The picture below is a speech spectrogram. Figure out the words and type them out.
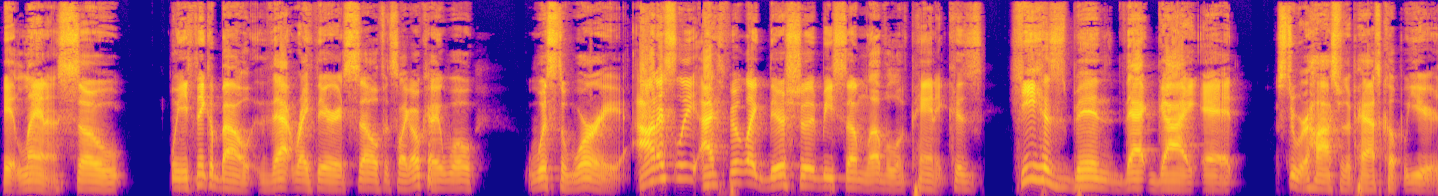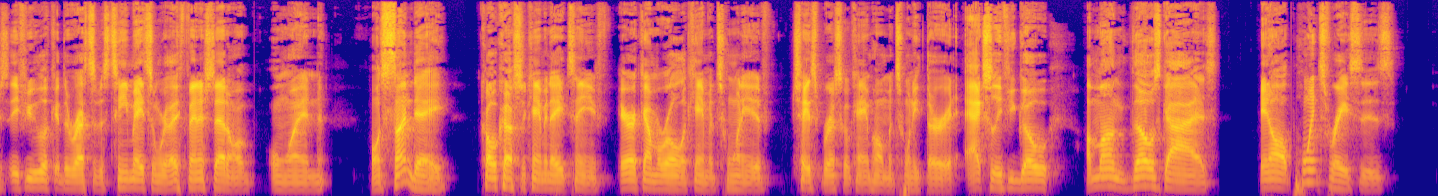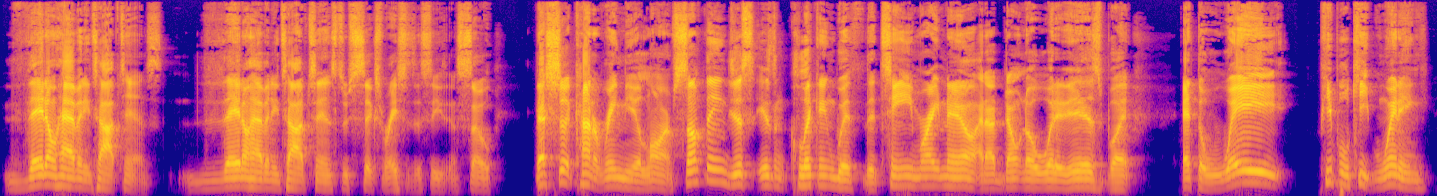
Atlanta. So when you think about that right there itself, it's like, okay, well, what's the worry? Honestly, I feel like there should be some level of panic because he has been that guy at Stewart-Haas for the past couple years. If you look at the rest of his teammates and where they finished at on on on Sunday, Cole Custer came in 18th, Aric Almirola came in 20th, Chase Briscoe came home in 23rd. Actually, if you go among those guys in all points races, they don't have any top tens. They don't have any top tens through six races this season. So that should kind of ring the alarm. Something just isn't clicking with the team right now, and I don't know what it is, but at the way people keep winning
